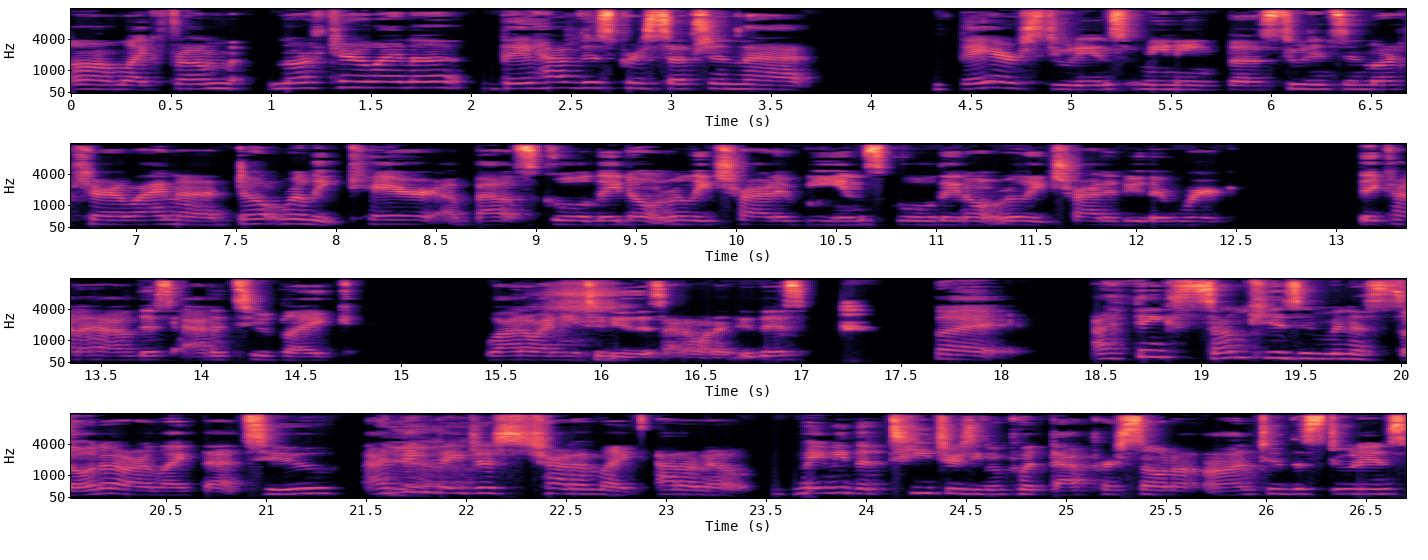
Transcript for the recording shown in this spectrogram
um, like from North Carolina, they have this perception that their students, meaning the students in North Carolina, don't really care about school. They don't really try to be in school. They don't really try to do their work. They kind of have this attitude like, why do I need to do this? I don't want to do this. But I think some kids in Minnesota are like that too. I think they just try to like, I don't know, maybe the teachers even put that persona onto the students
